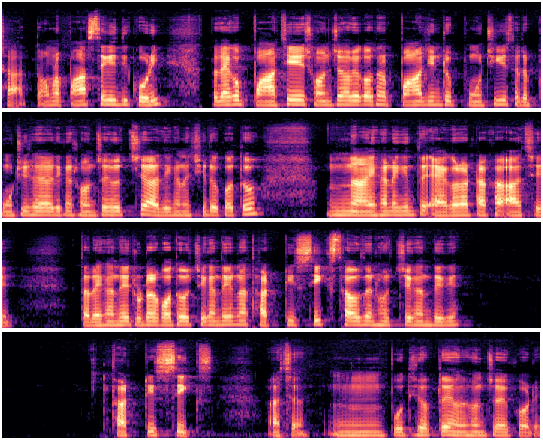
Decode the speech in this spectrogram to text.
সাত। তো আমরা পাঁচ থেকে যদি করি তাহলে দেখো, পাঁচে সঞ্চয় হবে কত? পাঁচ ইন্টু পঁচিশ, তাহলে পঁচিশ হাজার এখানে সঞ্চয় হচ্ছে, আর এখানে ছিল কত? না, এখানে কিন্তু এগারো টাকা আছে। তাহলে এখান থেকে টোটাল কত হচ্ছে এখান থেকে? না থার্টি সিক্স থাউজেন্ড হচ্ছে এখান থেকে। থার্টি সিক্স আচ্ছা প্রতি সপ্তাহে সঞ্চয় করে।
